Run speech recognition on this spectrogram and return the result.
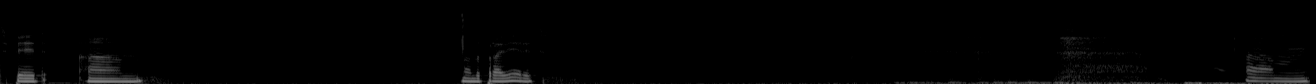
Теперь эм, надо проверить. Um,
